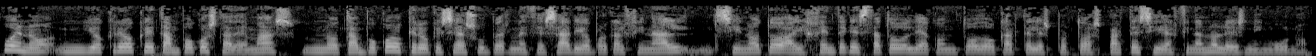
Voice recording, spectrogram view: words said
Bueno, yo creo que tampoco está de más. No, tampoco creo que sea súper necesario, porque al final, si no, to- hay gente que está todo el día con todo, carteles por todas partes y al final no lees ninguno.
